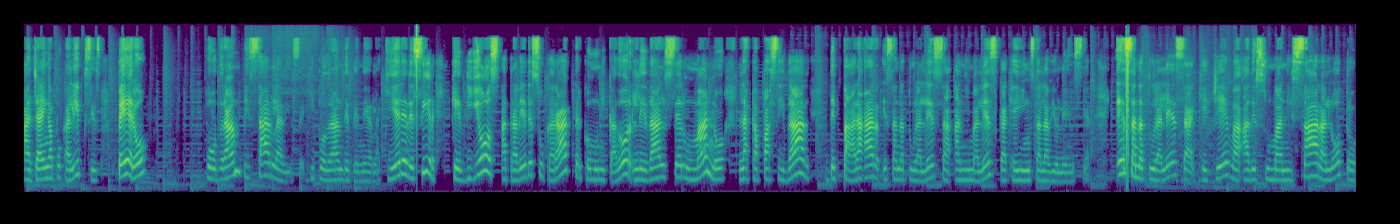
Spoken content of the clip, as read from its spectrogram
allá en Apocalipsis, pero podrán pisarla, dice, y podrán detenerla. Quiere decir que Dios, a través de su carácter comunicador, le da al ser humano la capacidad de parar esa naturaleza animalesca que insta la violencia esa naturaleza que lleva a deshumanizar al otro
